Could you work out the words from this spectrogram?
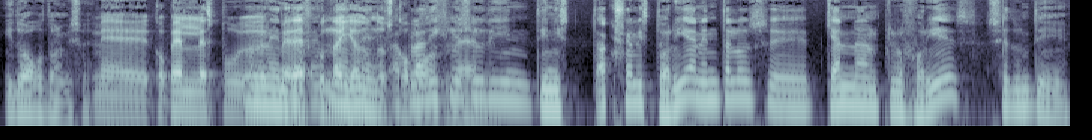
Ή το 8ο επεισόδιο. Με κοπέλες που Ναι, εκπαιδεύκουν ναι, για ναι. τον το σκοπό. Απλά δείχνεις ναι, ότι ναι. την, την ισ- actual ιστορία είναι ένταλως ε, πιάνναν πληροφορίες σε τον την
